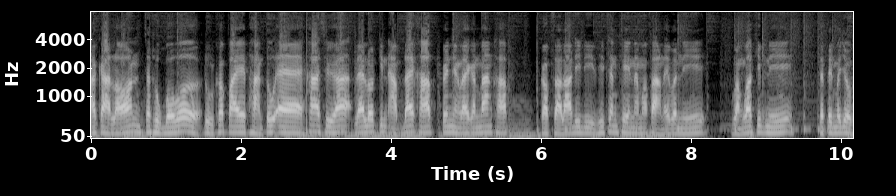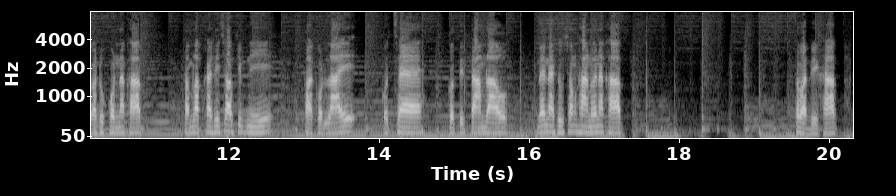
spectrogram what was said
อากาศร้อนจะถูกโบเวอร์ดูดเข้าไปผ่านตู้แอร์ฆ่าเชื้อ และลดกลิ่นอับได้ครับ เป็นอย่างไรกันบ้างครับ กับสาระดีๆ ที่ช่างเคนนำมาฝากในวันนี้ หวังว่าคลิปนี้จะเป็นประโยชน์กับทุกคนนะครับสำหรับใครที่ชอบคลิปนี้ ฝากกดไลค์ กดแชร์ กดติดตามเราได้ในทุกช่องทางด้วยนะครับ สวัสดีครับ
